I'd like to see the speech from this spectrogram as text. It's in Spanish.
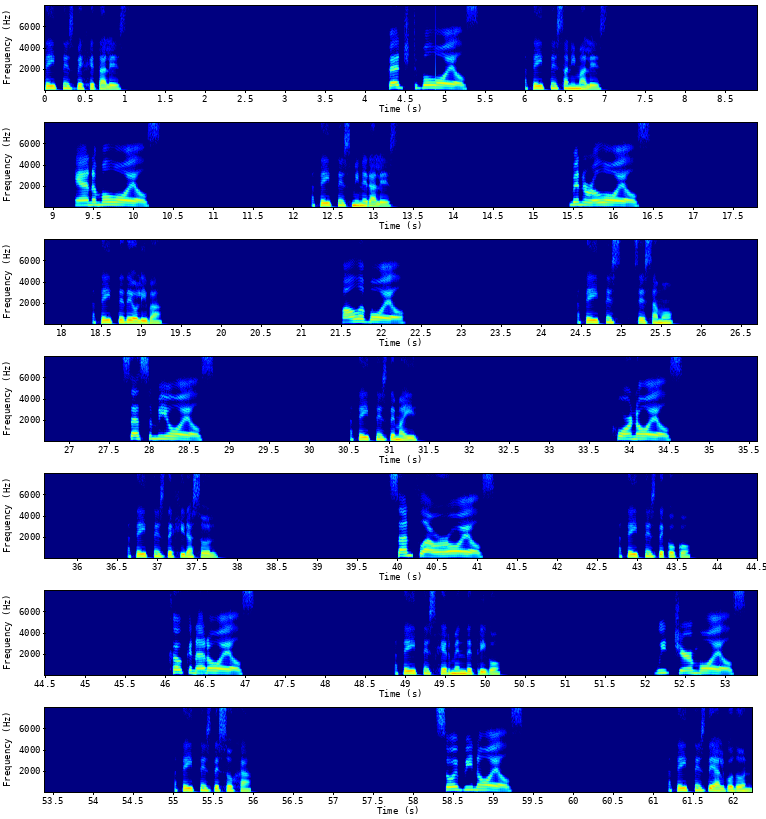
Aceites vegetales. vegetable oils, Aceites animales. animal oils, Aceites minerales. mineral oils, Aceite de oliva. olive oil, Aceites, sésamo. sesame oils, Aceites de maíz. corn oils, Aceites de girasol. sunflower oils, Aceites de coco. coconut oils, Aceites germen de trigo. wheat germ oils, Aceites de soja. soybean oils, Aceites de algodón.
